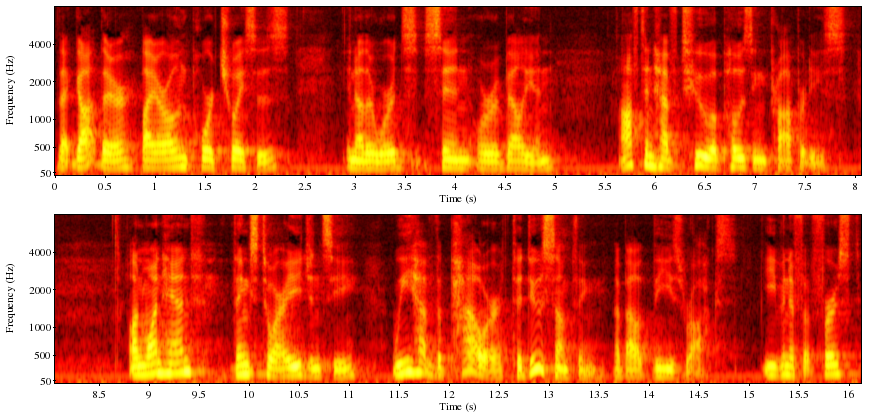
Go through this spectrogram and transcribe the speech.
that got there by our own poor choices, in other words, sin or rebellion, often have two opposing properties. On one hand, thanks to our agency, we have the power to do something about these rocks, even if at first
